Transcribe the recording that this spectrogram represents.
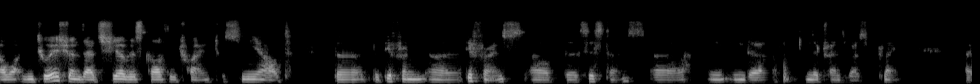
our intuition that shear viscosity trying to smear out the, the different uh, difference of the systems uh, in, in, the in the transverse plane by,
